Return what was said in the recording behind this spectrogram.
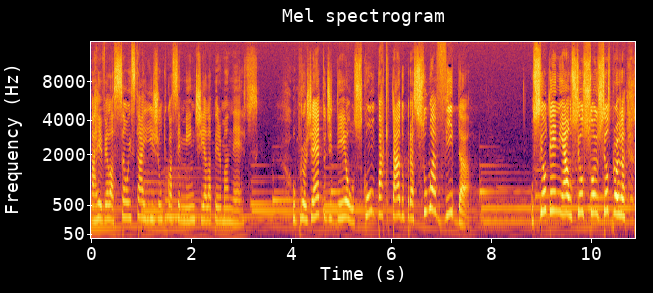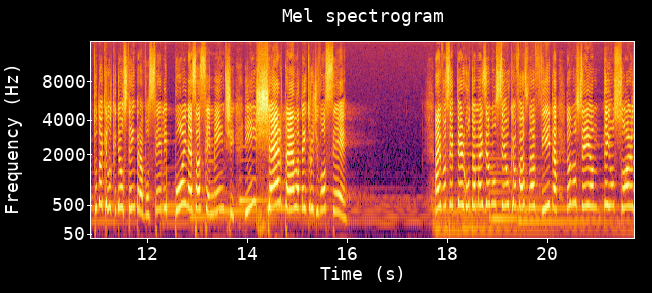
A revelação está aí junto com a semente e ela permanece. O projeto de Deus compactado para a sua vida o seu DNA, os seus sonhos, os seus projetos, tudo aquilo que Deus tem para você, Ele põe nessa semente e enxerta ela dentro de você. Aí você pergunta, mas eu não sei o que eu faço da vida, eu não sei, eu não tenho sonhos.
